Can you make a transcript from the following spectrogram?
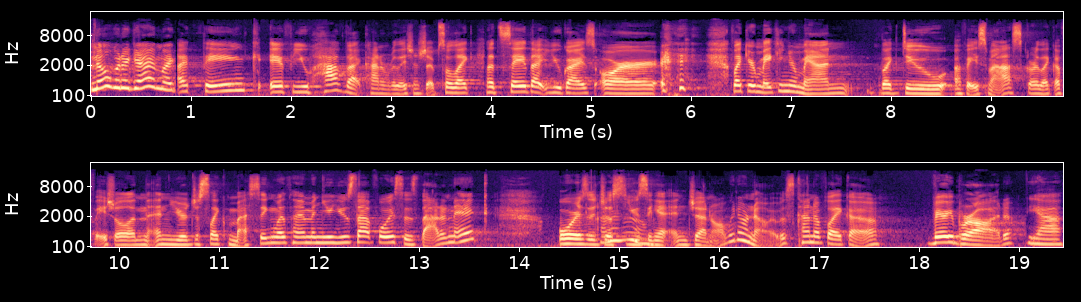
no, but again, like, I think if you have that kind of relationship, so like, let's say that you guys are, like, you're making your man like do a face mask or like a facial, and and you're just like messing with him, and you use that voice. Is that an ick, or is it just using it in general? We don't know. It was kind of like a very broad. Yeah.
